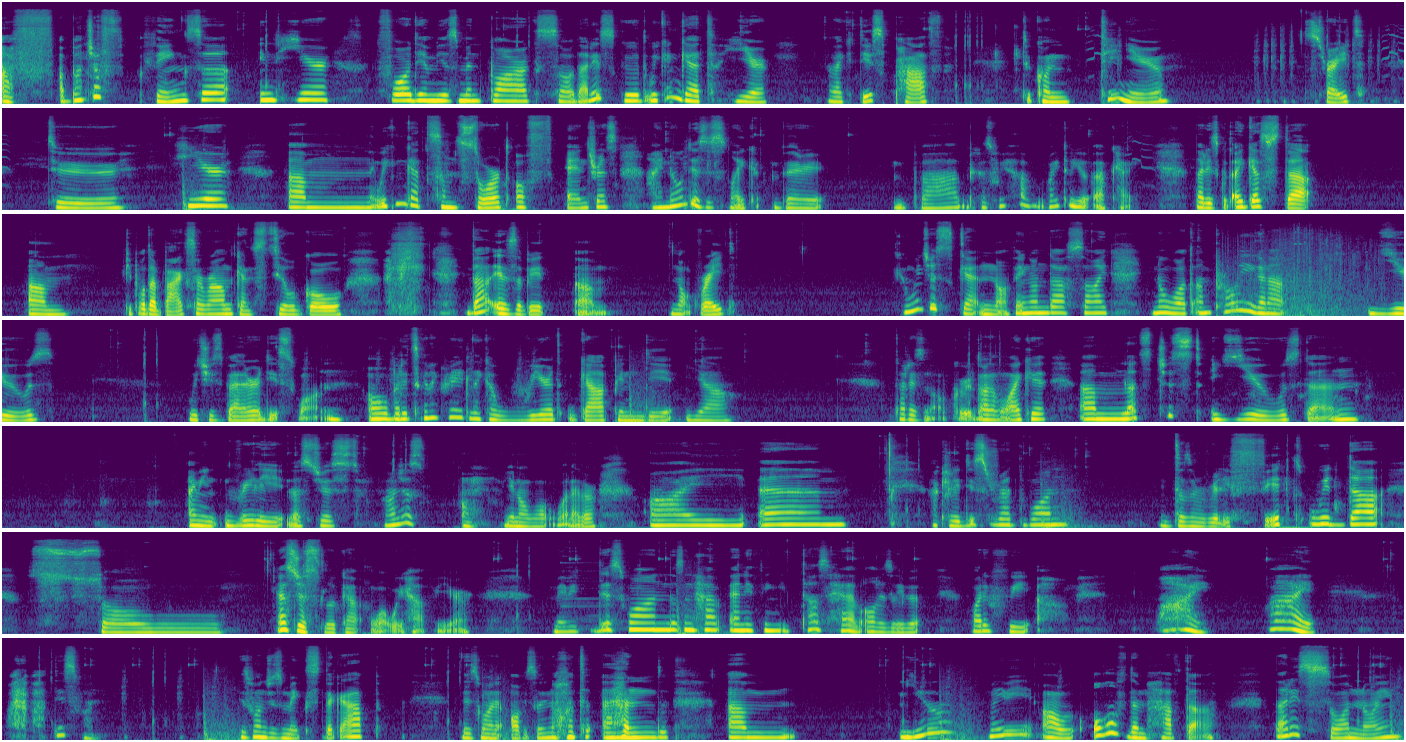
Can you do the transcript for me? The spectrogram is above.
a, a bunch of things uh, in here for the amusement park so that is good. We can get here like this path to continue straight to here. Um we can get some sort of entrance. I know this is like very bad because we have why do you okay that is good. I guess that um people that bikes around can still go. I mean that is a bit um not great. Can we just get nothing on that side? You know what? I'm probably gonna use which is better this one. Oh, but it's gonna create like a weird gap in the yeah. That is not good. I don't like it. Um, let's just use then. I mean, really, let's just. I'll just. Oh, you know what? Whatever. I am actually this red one it doesn't really fit with that. So let's just look at what we have here. Maybe this one doesn't have anything. It does have obviously but what if we oh man. Why? Why? What about this one? This one just makes the gap. This one obviously not. And um you? Maybe? Oh, all of them have that. That is so annoying.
